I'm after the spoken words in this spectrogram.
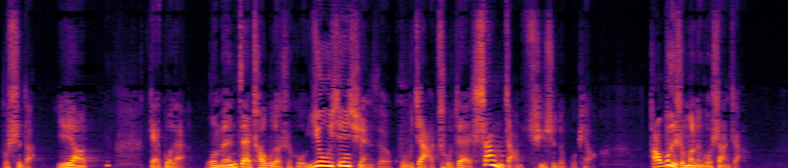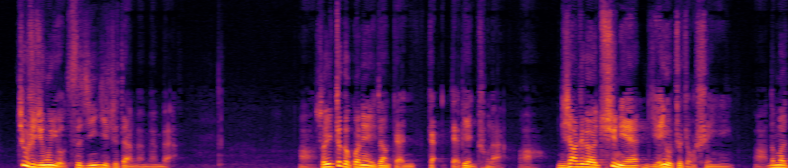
不是的，一定要改过来。我们在炒股的时候，优先选择股价处在上涨趋势的股票。它为什么能够上涨？就是因为有资金一直在买买买啊！所以这个观念一定要改改改变出来啊！你像这个去年也有这种声音。啊，那么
